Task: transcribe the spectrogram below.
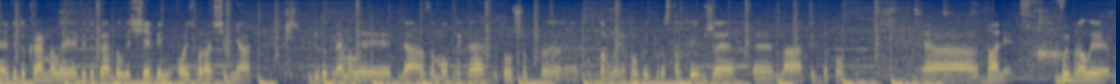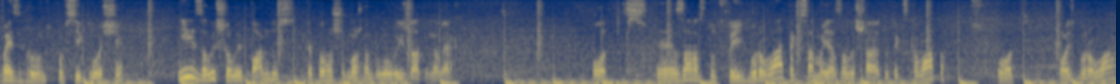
е, відокремили, відокремили щебінь, ось гора щебня. Відокремили для замовника для того, щоб повторно його використати вже на підбетонку. Далі вибрали весь ґрунт по всій площі і залишили пандус для того, щоб можна було виїжджати наверх. От. Е, Зараз тут стоїть бурова, так само я залишаю тут екскаватор. От. Ось бурова.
